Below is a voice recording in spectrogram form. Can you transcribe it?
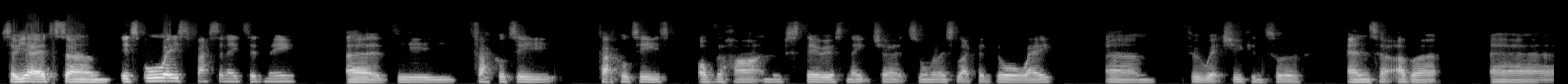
so yeah, it's um, it's always fascinated me uh, the faculty faculties of the heart and the mysterious nature. It's almost like a doorway um, through which you can sort of enter other uh,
